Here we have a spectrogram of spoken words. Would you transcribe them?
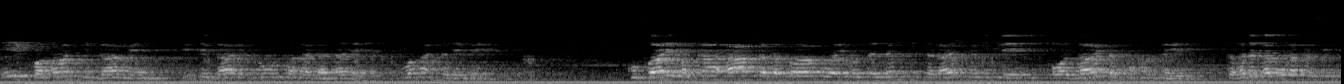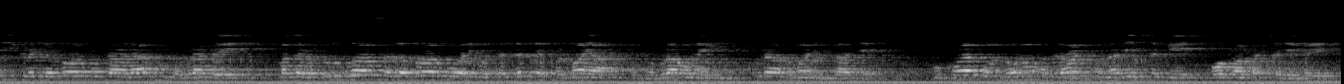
ایک پہاڑ کے گاہ میں، جسے گار کروڑ کہا جاتا ہے، وہاں چلے گئے۔ کفار مکہ آپ صلی اللہ علیہ وسلم کی تلاش میں نکلے اور گار تک پہنچ گئے۔ تو حضرت ابو بکر صدیق رضی اللہ تعالیٰ عنہ گھبرا گئے، مگر رسول اللہ صلی اللہ علیہ وسلم نے فرمایا کہ گھبراؤ نہیں، خدا ہمارے ساتھ ہے۔ کفار ان دونوں حضرات کو نہ دیکھ سکے اور واپس چلے گئے۔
